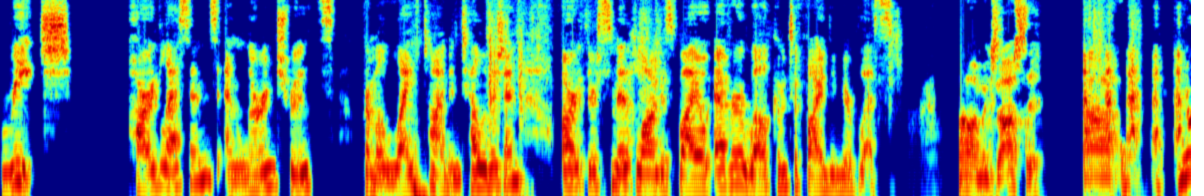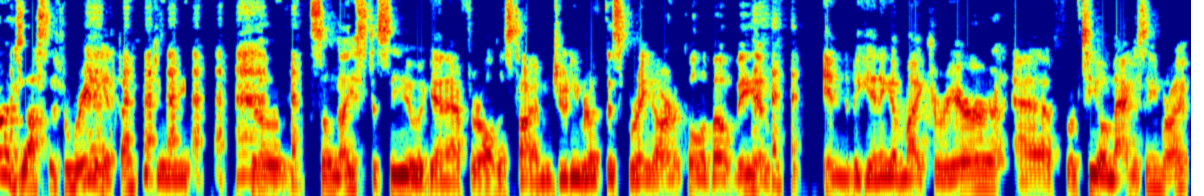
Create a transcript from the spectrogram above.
Reach Hard Lessons and Learned Truths from a lifetime in television. Arthur Smith, longest bio ever. Welcome to Finding Your Bliss. Oh, I'm exhausted. Uh, you're exhausted from reading it. Thank you, Judy. So, so nice to see you again after all this time. Judy wrote this great article about me and in the beginning of my career uh, for TO Magazine, right?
